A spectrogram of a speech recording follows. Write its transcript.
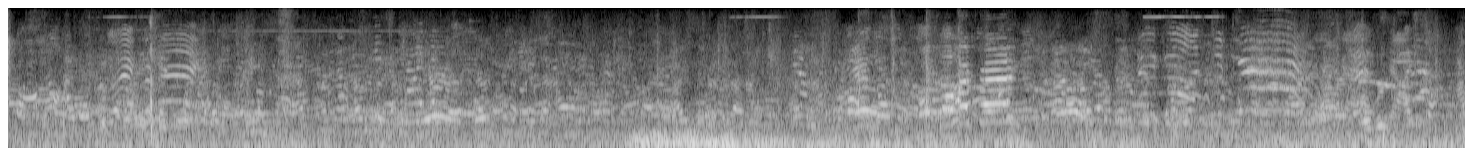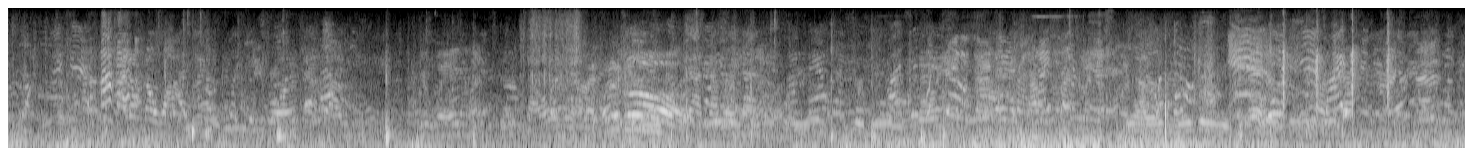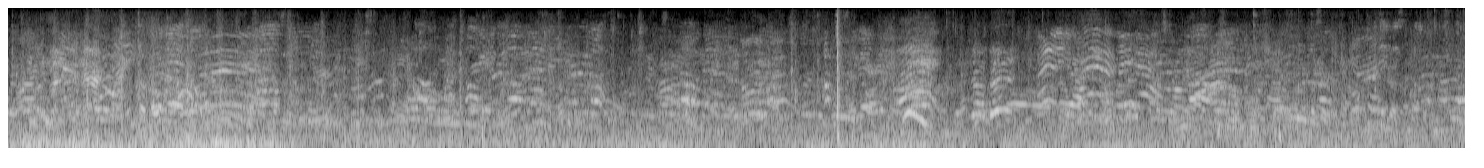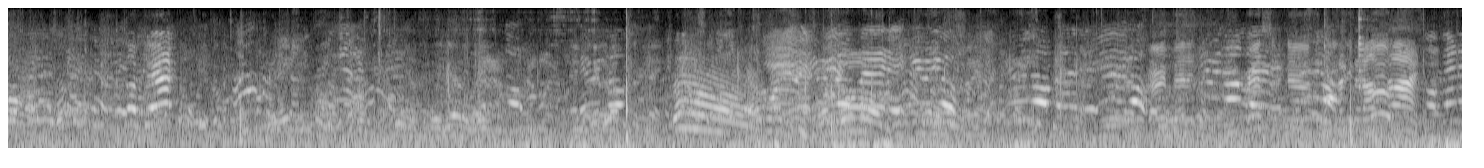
Let's go! I don't know why. Let's go. Go, Jack! Alright, Bennett, be aggressive now. Take it outside. Go, Bennett.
